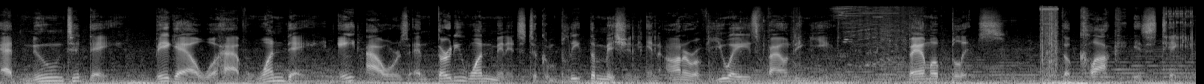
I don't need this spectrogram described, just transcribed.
at noon today, Big Al will have one day, 8 hours, and 31 minutes to complete the mission in honor of UA's founding year. Bama Blitz. The clock is ticking.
